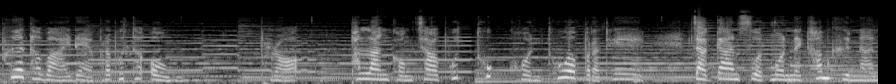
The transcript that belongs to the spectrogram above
เพื่อถวายแด่พระพุทธองค์ เพราะพลังของชาวพุทธทุกคนทั่วประเทศ จากการสวดมนต์ในค่ำคืนนั้น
